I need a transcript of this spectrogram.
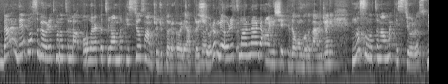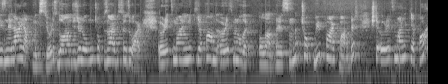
Ben de nasıl bir öğretmen hatırla, olarak hatırlanmak istiyorsam çocuklara öyle yaklaşıyorum ve öğretmenler de aynı şekilde olmalı bence. Hani nasıl hatırlanmak istiyoruz? Biz neler yapmak istiyoruz? Doğan Cüceloğlu'nun çok güzel bir sözü var. Öğretmenlik yapan da öğretmen ola- olan arasında çok büyük fark vardır. İşte öğretmenlik yapan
